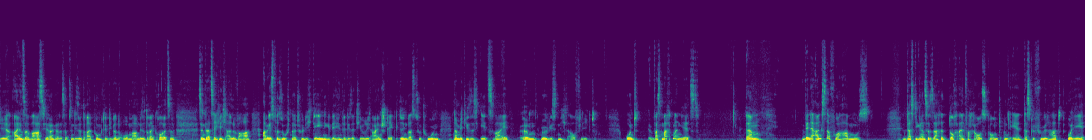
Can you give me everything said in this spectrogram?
der Einser war es ja. ja. Deshalb sind diese drei Punkte, die wir da oben haben, diese drei Kreuze, sind tatsächlich alle wahr. Aber jetzt versucht natürlich derjenige, der hinter dieser Theorie einsteckt, irgendwas zu tun, damit dieses E2 ähm, möglichst nicht auffliegt. Und was macht man jetzt? Ähm, wenn er Angst davor haben muss, dass die ganze Sache doch einfach rauskommt und er das Gefühl hat, oh je,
